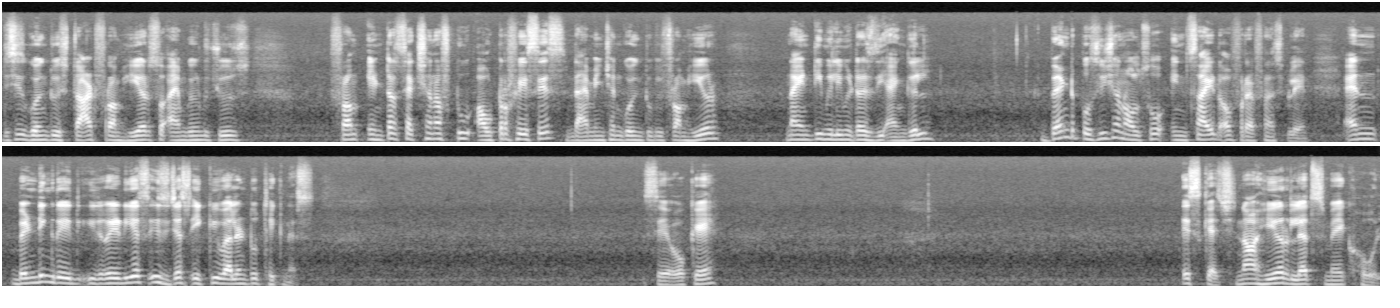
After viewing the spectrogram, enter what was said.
this is going to start from here. So I am going to choose from intersection of two outer faces dimension going to be from here. 90 millimeter is the angle. Bend position also inside of reference plane and bending radi radius is just equivalent to thickness. Say okay. Sketch. Now here let's make hole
